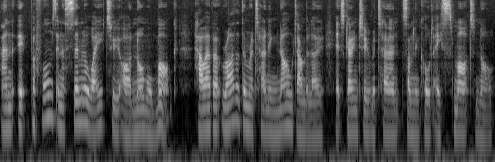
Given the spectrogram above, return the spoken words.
And it performs in a similar way to our normal mock. However, rather than returning null down below, it's going to return something called a smart null.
